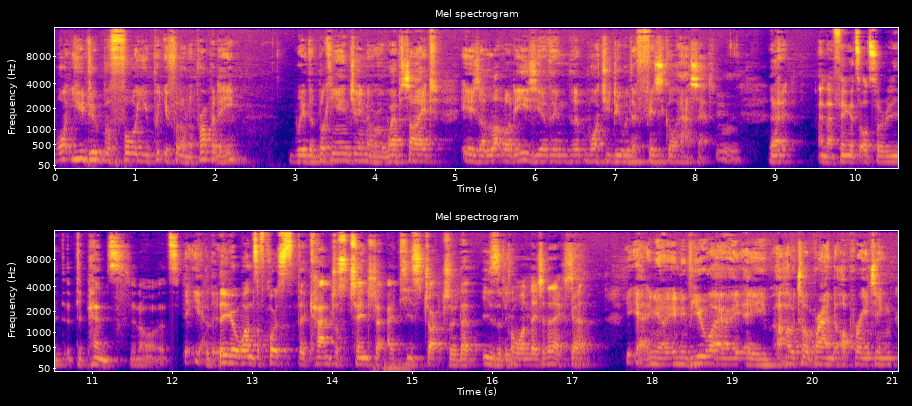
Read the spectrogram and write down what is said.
what you do before you put your foot on a property with a booking engine or a website is a lot, lot easier than the, what you do with a physical asset. Mm. And I think it's also really it depends. You know, it's Yeah, the the- bigger ones. Of course, they can't just change their IT structure that easily. From one day to the next. Yeah. Yeah, and you know, and if you are a, a, a hotel brand operating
